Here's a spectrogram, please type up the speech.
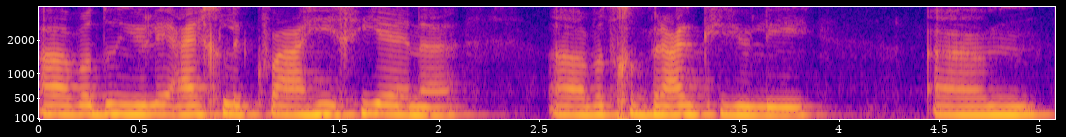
uh, wat doen jullie eigenlijk qua hygiëne? Uh, wat gebruiken jullie? Um,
